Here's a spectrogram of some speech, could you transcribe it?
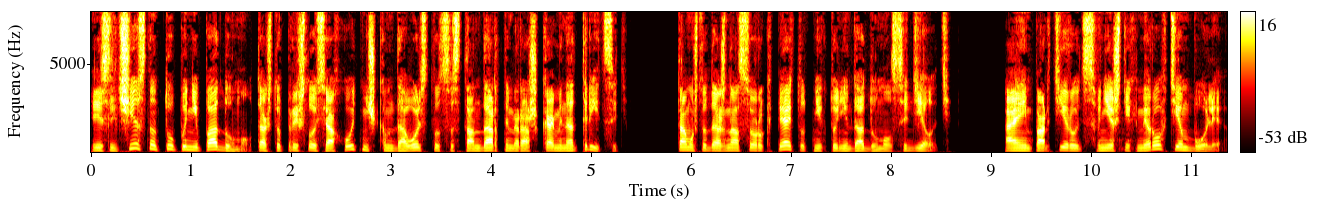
Если честно, тупо не подумал, так что пришлось охотничкам довольствоваться стандартными рожками на 30, потому что даже на 45 тут никто не додумался делать. А импортировать с внешних миров тем более.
